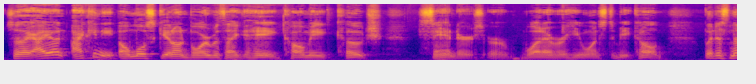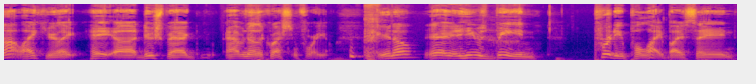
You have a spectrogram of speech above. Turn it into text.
So like I I can e- almost get on board with like, hey, call me Coach Sanders or whatever he wants to be called. But it's not like you're like, hey, uh, douchebag, I have another question for you. you know, I mean, he was being pretty polite by saying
